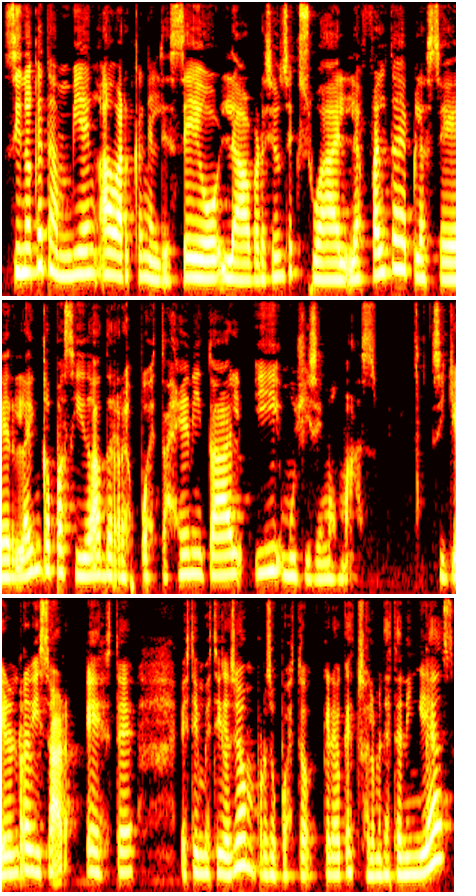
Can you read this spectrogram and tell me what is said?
sino que también abarcan el deseo, la aversión sexual, la falta de placer, la incapacidad de respuesta genital y muchísimos más. Si quieren revisar este, esta investigación, por supuesto, creo que solamente está en inglés.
